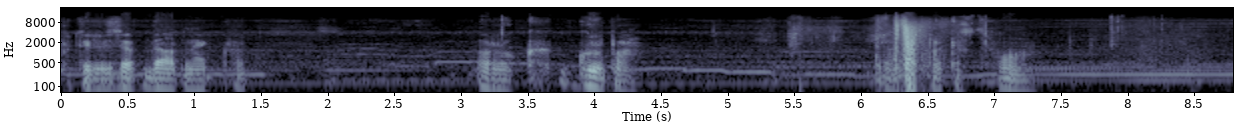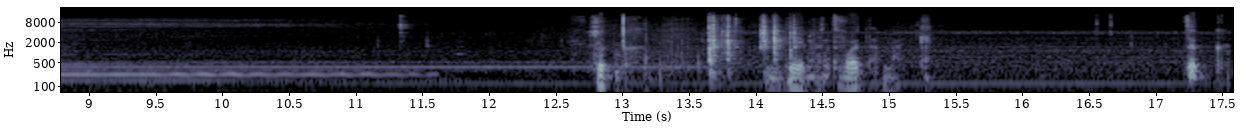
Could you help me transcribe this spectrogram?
puterizat datne ka rock grupa трябва да прекъсваме цък деба твоята мак цък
